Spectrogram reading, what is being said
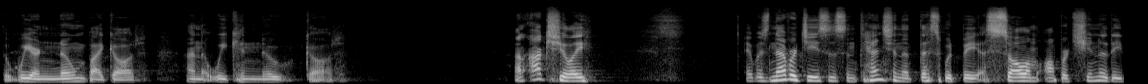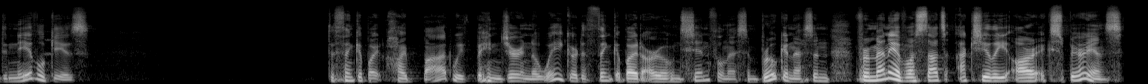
that we are known by God and that we can know God. And actually, it was never Jesus' intention that this would be a solemn opportunity to navel gaze. To think about how bad we've been during the week, or to think about our own sinfulness and brokenness. And for many of us, that's actually our experience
